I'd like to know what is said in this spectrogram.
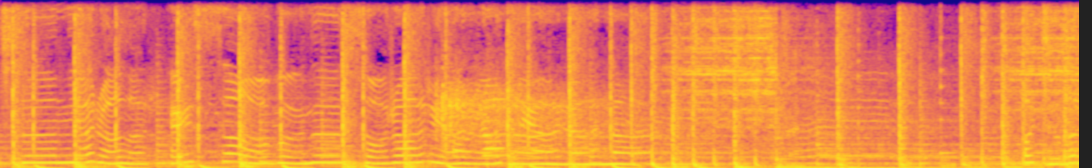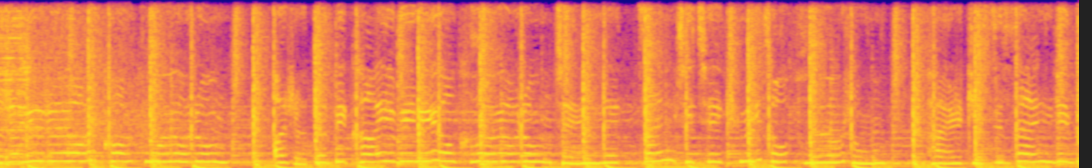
açtığın yaralar Hesabını sorar yaradan Acılara yürüyor korkmuyorum. Arada bir kalbini yokluyorum. Cennetten çiçek mi topluyorum? Herkesi sen gibi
